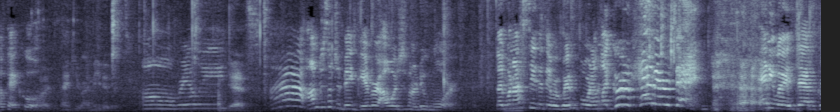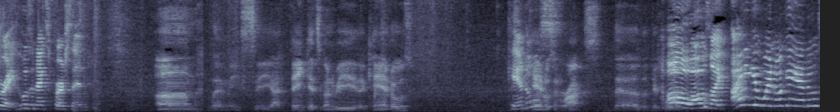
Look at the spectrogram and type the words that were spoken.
Okay, cool. like, thank you, I needed it. Oh, really? Yes. Ah, I'm just such a big giver. I always just want to do more. Like when I see that they were grateful for it, I'm like, girl, have everything. Anyways, that's great. Who's the next person? Um, let me see. I think it's gonna be the candles. Candles? Candles and rocks. The uh, the decor. Oh, I was like, I didn't give away no candles.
